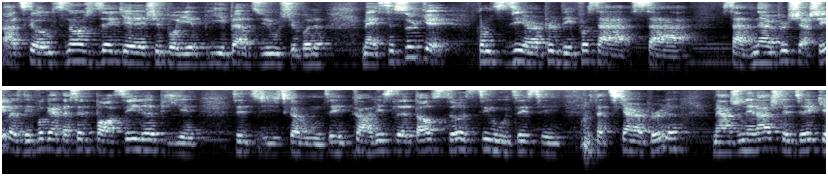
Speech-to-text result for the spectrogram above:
En tout cas, ou sinon je disais que, je sais pas, il est, perdu ou je sais pas là. Mais c'est sûr que, comme tu dis, un peu, des fois, ça, ça, ça venait un peu chercher, parce que des fois, quand tu essaies de passer, là, puis, euh, tu comme, tu là, tasse ça, ou, tu c'est fatigant un peu, là. Mais en général, je te dirais que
